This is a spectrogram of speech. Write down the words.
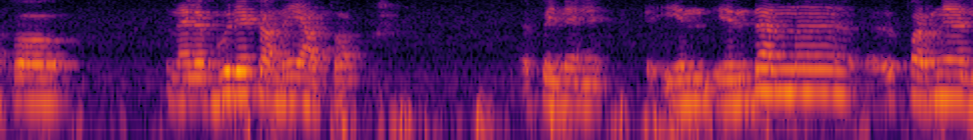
അപ്പോൾ നിലമ്പൂരേക്കാണ് യാത്ര. പിന്നെ എന്താന്ന് പറഞ്ഞാൽ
